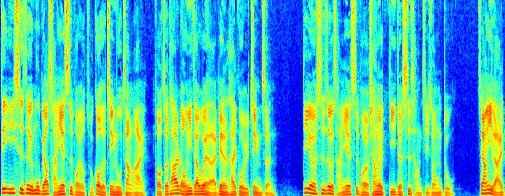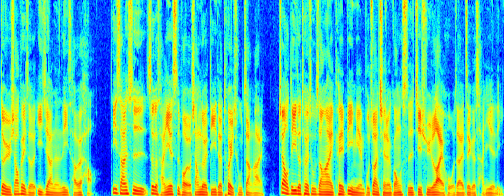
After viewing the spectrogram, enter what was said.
第一是这个目标产业是否有足够的进入障碍，否则它容易在未来变得太过于竞争。第二是这个产业是否有相对低的市场集中度，这样一来对于消费者的议价能力才会好。第三是这个产业是否有相对低的退出障碍，较低的退出障碍可以避免不赚钱的公司继续赖活在这个产业里。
